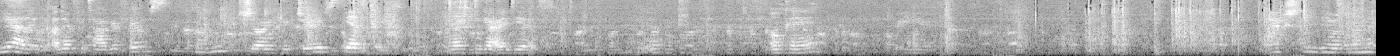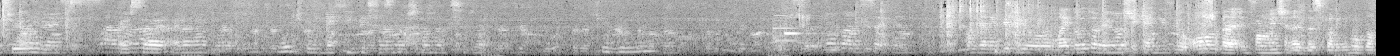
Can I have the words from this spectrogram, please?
Yeah, like other photographers showing pictures. Yes, please. And I can get ideas. Okay. Actually, there's one that's really nice. I saw it. I don't know. Which one? I think this is Marshall Hold on a second. I'm gonna give you, my daughter-in-law, she can give you all the information in the spelling. Hold on.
